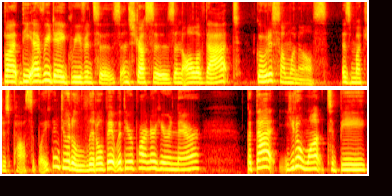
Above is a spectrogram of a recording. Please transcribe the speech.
But the everyday grievances and stresses and all of that, go to someone else as much as possible. You can do it a little bit with your partner here and there, but that you don't want to be,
